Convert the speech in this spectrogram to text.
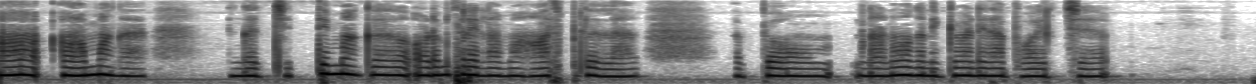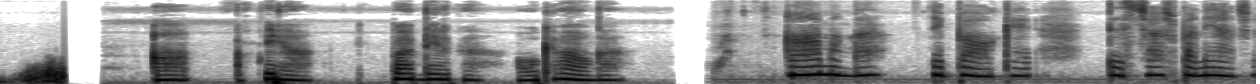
ஆ ஆமாங்க. எங்கள் சித்திம்மாக்கு உடம்பு சரியில்லாமல் ஹாஸ்பிட்டலில் அப்போ நானும் அங்கே நிற்க வேண்டியதாக போயிடுச்சு ஆ அப்படியா? இப்போ எப்படி இருக்கு? ஓகேவா அவங்க? ஆமாங்க இப்போ ஓகே டிஸ்சார்ஜ் பண்ணியாச்சு.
